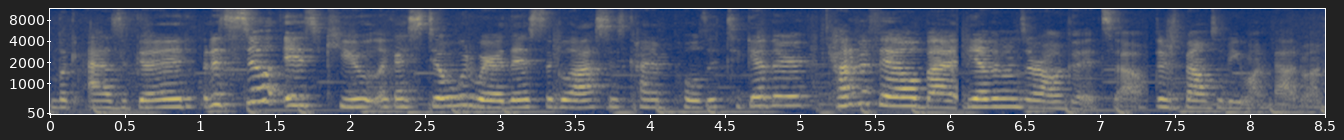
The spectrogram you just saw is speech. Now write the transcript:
look as good, but it still is cute. Like I still would wear this. The glasses kind of pulls it together. Kind of a fail, but the other ones are all good, so there's bound to be one bad one.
